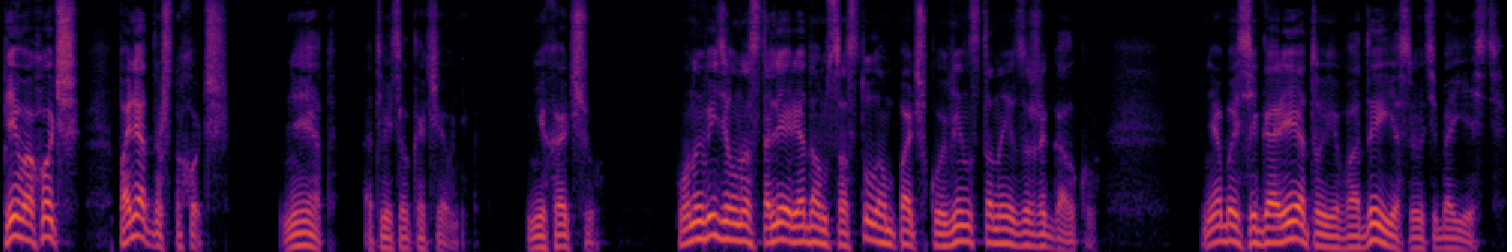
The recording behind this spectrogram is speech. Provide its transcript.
Пиво хочешь? Понятно, что хочешь. Нет, — ответил кочевник. Не хочу. Он увидел на столе рядом со стулом пачку Винстона и зажигалку. Мне бы сигарету и воды, если у тебя есть.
